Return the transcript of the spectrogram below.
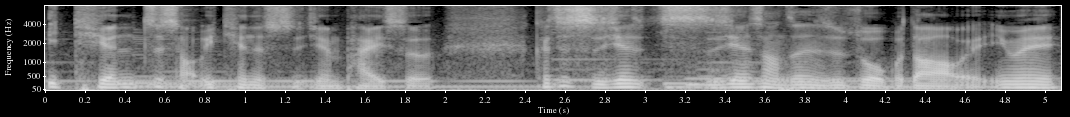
一天，至少一天的时间拍摄，可是时间时间上真的是做不到诶，因为。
